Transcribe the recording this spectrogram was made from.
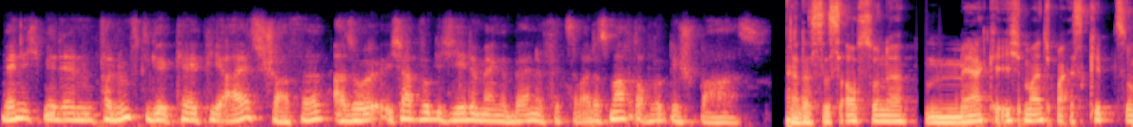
wenn ich mir denn vernünftige KPIs schaffe. Also ich habe wirklich jede Menge Benefits, aber das macht auch wirklich Spaß. Ja, das ist auch so eine, merke ich manchmal, es gibt so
